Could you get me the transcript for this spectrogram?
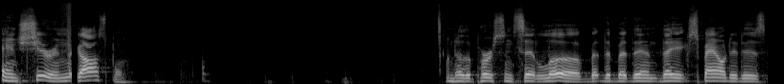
and sharing the gospel. Another person said love, but, the, but then they expounded as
